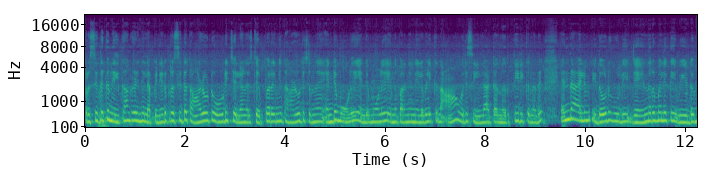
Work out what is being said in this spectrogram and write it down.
പ്രസിദ്ധക്ക് നിൽക്കാൻ കഴിയുന്നില്ല. പിന്നീട് പ്രസിദ്ധ താഴോട്ട് ഓടിച്ചെല്ലാണ് സ്റ്റെപ്പ് ഇറങ്ങി താഴോട്ട് ചെന്ന് എന്റെ മോൾ എന്റെ മോൾ എന്ന് പറഞ്ഞ് നിലവിളിക്കുന്ന ആ ഒരു സീനിലാട്ട് നിർത്തിയിരിക്കുന്നത്. എന്തായാലും ഇതോടുകൂടി ജയനിർമ്മലയ്ക്ക് വീണ്ടും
